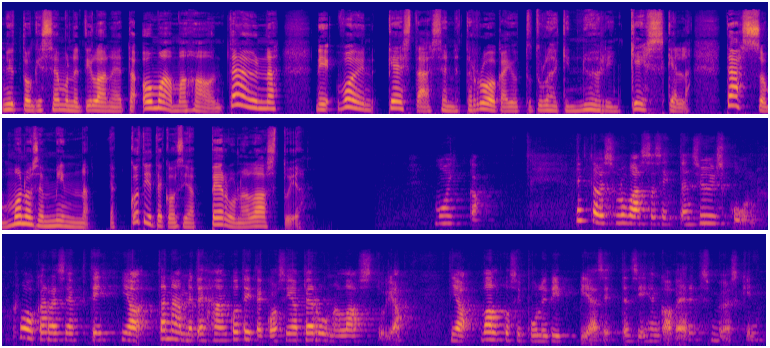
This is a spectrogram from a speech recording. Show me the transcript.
nyt onkin semmoinen tilanne, että oma maha on täynnä, niin voin kestää sen, että ruokajuttu tuleekin nyörin keskellä. Tässä on Monosen Minna ja kotitekoisia perunalastuja. Moikka! Nyt olisi luvassa sitten syyskuun ruokaresepti ja tänään me tehdään kotitekoisia perunalastuja ja valkosipulivippiä sitten siihen kaveriksi myöskin.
